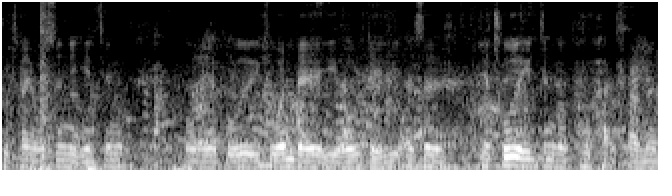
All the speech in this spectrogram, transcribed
to-tre år siden i Indien, hvor jeg boede i 14 dage i Old Delhi. Altså, jeg troede, at Indien var på vej fremad.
